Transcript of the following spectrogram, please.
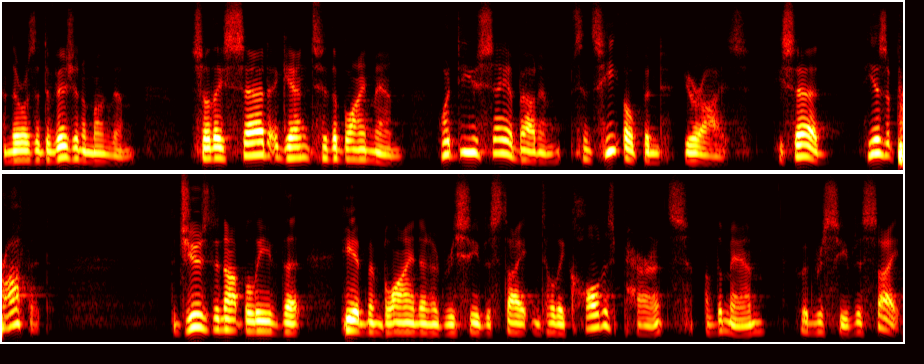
And there was a division among them. So they said again to the blind man, What do you say about him, since he opened your eyes? He said, He is a prophet. The Jews did not believe that he had been blind and had received his sight until they called his parents of the man who had received his sight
